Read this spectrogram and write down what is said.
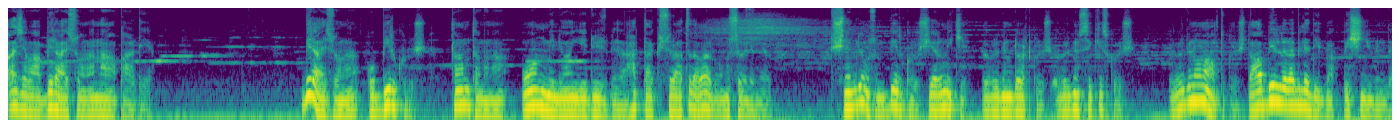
acaba bir ay sonra ne yapar diye. Bir ay sonra o bir kuruş tam tamına 10 milyon 700 bin lira hatta küsuratı da var da onu söylemiyorum. Düşünebiliyor musun? Bir kuruş, yarın iki, öbür gün dört kuruş, öbür gün sekiz kuruş, öbür gün on altı kuruş. Daha bir lira bile değil bak beşinci günde.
